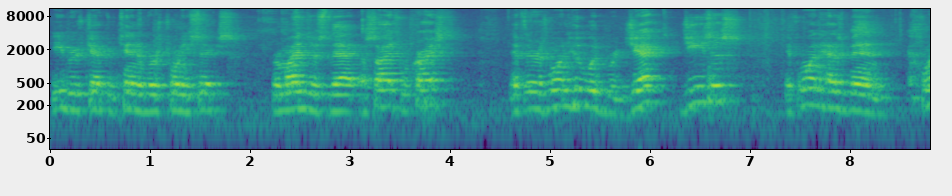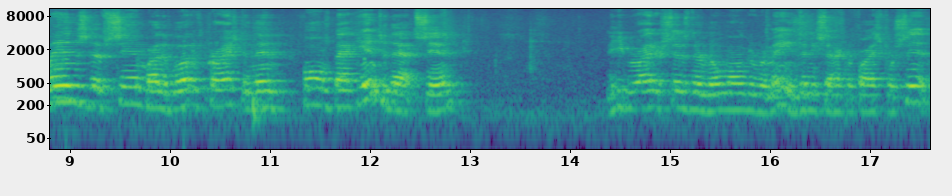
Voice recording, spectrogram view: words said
Hebrews chapter 10 and verse 26 reminds us that aside from Christ, if there is one who would reject Jesus, if one has been cleansed of sin by the blood of Christ and then falls back into that sin, the Hebrew writer says there no longer remains any sacrifice for sin.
